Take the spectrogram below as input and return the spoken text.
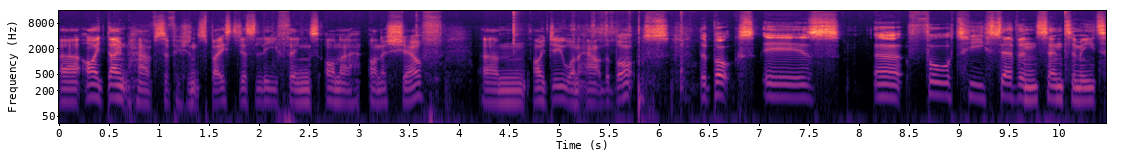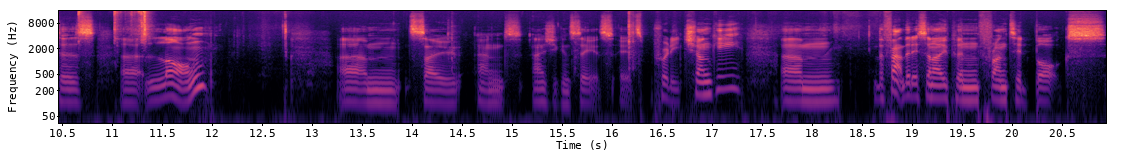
Uh, I don't have sufficient space to just leave things on a on a shelf. Um, I do want it out of the box. The box is uh, 47 centimeters uh, long. Um, so, and as you can see, it's it's pretty chunky. Um, the fact that it's an open fronted box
